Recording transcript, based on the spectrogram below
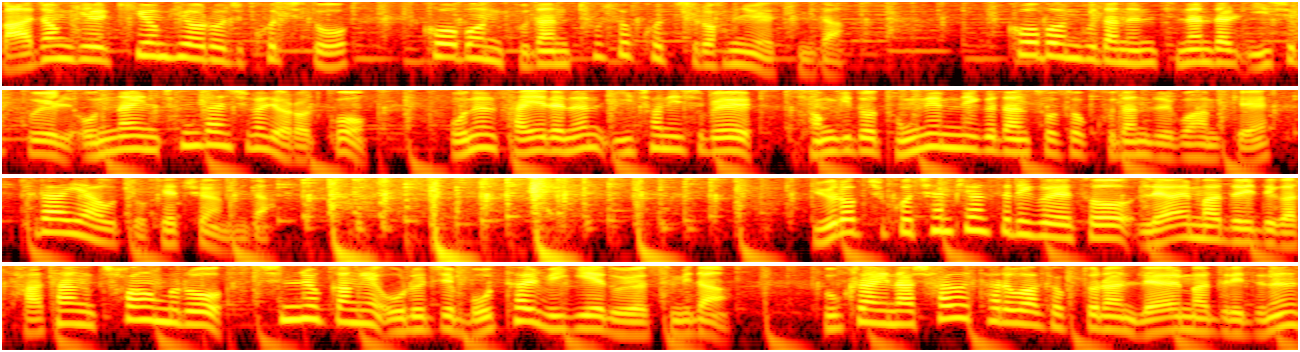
마정길 키움 히어로즈 코치도 스코어본 구단 투수 코치로 합류했습니다. 스코어본 구단은 지난달 29일 온라인 창단식을 열었고 오는 4일에는 2021 경기도 독립리그단 소속 구단들과 함께 트라이아웃도 개최합니다. 유럽 축구 챔피언스 리그에서 레알 마드리드가 사상 처음으로 16강에 오르지 못할 위기에 놓였습니다. 우크라이나 샤흐타르와 격돌한 레알 마드리드는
